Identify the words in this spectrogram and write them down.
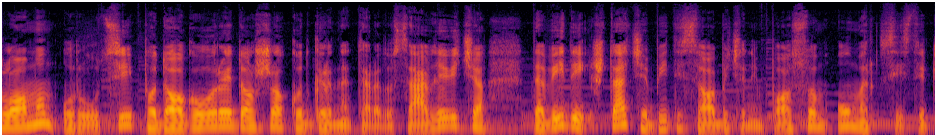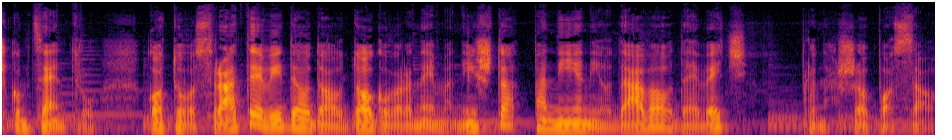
diplomom u ruci po dogovoru je došao kod Grneta Radosavljevića da vidi šta će biti sa običanim poslom u marksističkom centru. Gotovo svrate je video da od dogovora nema ništa, pa nije ni odavao da je već pronašao posao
